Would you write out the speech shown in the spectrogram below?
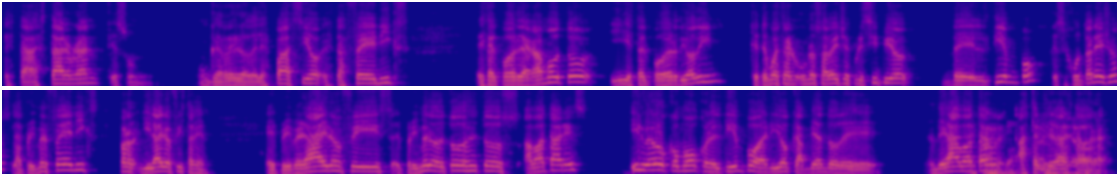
está Starbrand, que es un, un guerrero del espacio, está Fénix, está el poder de Agamotto y está el poder de Odín, que te muestran unos Avengers principio del tiempo, que se juntan ellos, la primer Fénix, perdón, y el Iron Fist también. El primer Iron Fist, el primero de todos estos avatares, y luego como con el tiempo han ido cambiando de, de avatar hasta llegar hasta ahora.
